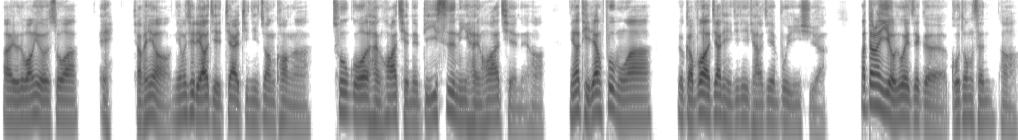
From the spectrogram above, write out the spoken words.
啊。有的网友说啊，哎，小朋友，你有没有去了解家里经济状况啊？出国很花钱的，迪士尼很花钱的哈，你要体谅父母啊。有搞不好家庭经济条件不允许啊。那当然也有为这个国中生啊，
